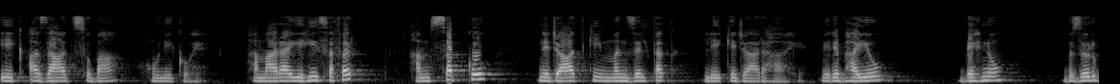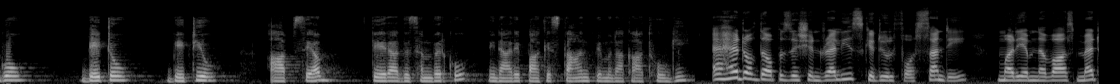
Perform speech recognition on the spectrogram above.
एक आज़ाद सुबह होने को है हमारा यही सफ़र हम सबको निजात की मंजिल तक लेके जा रहा है मेरे भाइयों बहनों, बुज़ुर्गों, बेटों, बेटियों, आपसे अब 13 दिसंबर को मीनारे पाकिस्तान पे मुलाकात होगी। Ahead of the opposition rally schedule for Sunday Maryam Nawaz met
